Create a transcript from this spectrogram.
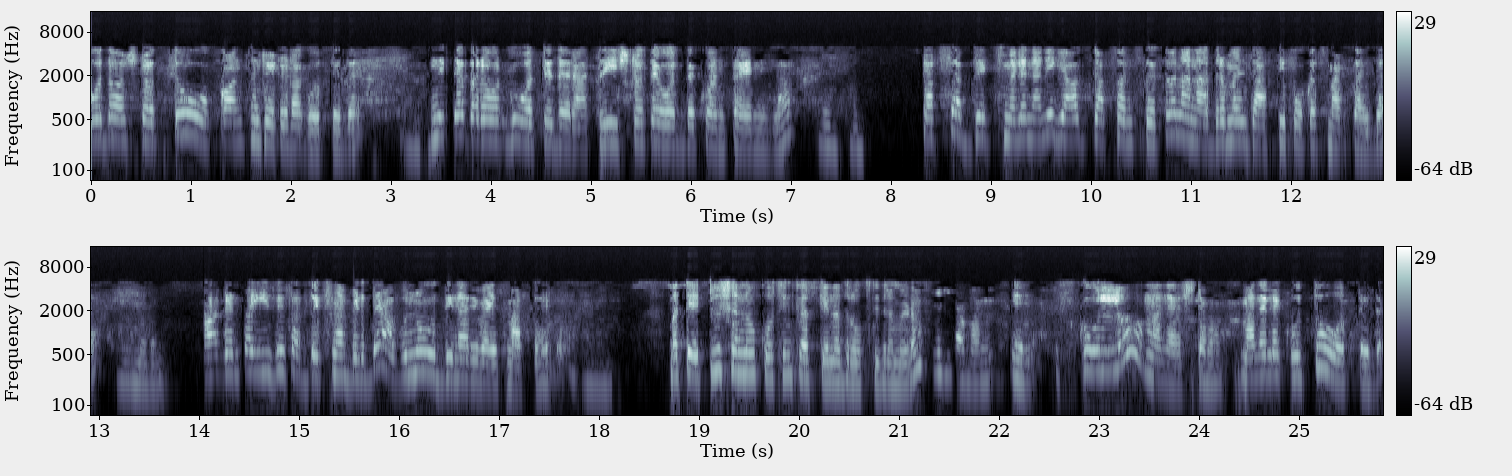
ಓದೋ ಅಷ್ಟೊತ್ತು ಕಾನ್ಸಂಟ್ರೇಟೆಡ್ ಆಗಿ ಓದ್ತಿದ್ದೆ. ನಿದ್ದೆ ಬರೋವರೆಗೂ ಓದ್ತಿದ್ದೆ ರಾತ್ರಿ. ಇಷ್ಟೊತ್ತೆ ಓದ್ಬೇಕು ಅಂತ ಏನಿಲ್ಲ. ಟಫ್ ಸಬ್ಜೆಕ್ಟ್ಸ್ ಮೇಲೆ ನನಗೆ ಯಾವ್ದು ಟಫ್ ಅನ್ಸ್ತಿತ್ತು ನಾನು ಅದ್ರ ಮೇಲೆ ಜಾಸ್ತಿ ಫೋಕಸ್ ಮಾಡ್ತಾ ಇದ್ದೆ. ಮೇಡಮ್ ಹಾಗಂತ ಈಸಿ ಸಬ್ಜೆಕ್ಟ್ಸ್ನ ಬಿಡದೆ ಅವನು ದಿನ ರಿವೈಸ್ ಮಾಡ್ತಾ ಇದ್ದೆ. ಮತ್ತೆ ಟ್ಯೂಷನ್ ಕೋಚಿಂಗ್ ಕ್ಲಾಸ್ ಏನಾದ್ರು ಹೋಗ್ತಿದ್ರಾ ಮೇಡಮ್ ಇಲ್ಲ ಮ್ಯಾಮ್ ಇಲ್ಲ. ಸ್ಕೂಲು ಮನೆ ಅಷ್ಟೇ ಮ್ಯಾಮ್ ಮನೇಲೆ ಕೂತು ಓದ್ತಿದ್ದೆ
